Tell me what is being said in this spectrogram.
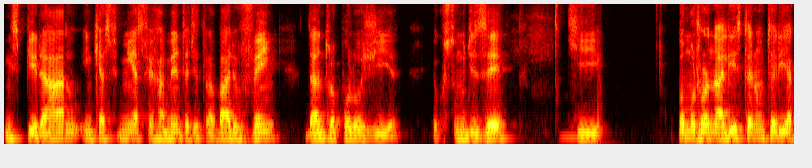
inspirado em que as minhas ferramentas de trabalho vêm da antropologia. Eu costumo dizer que, como jornalista, eu não teria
